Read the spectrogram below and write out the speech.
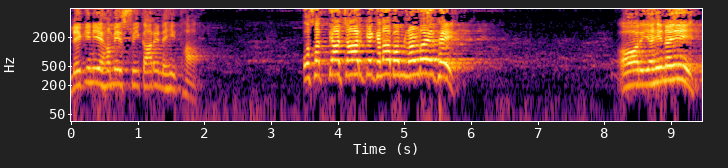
लेकिन ये हमें स्वीकार्य नहीं था। उस अत्याचार के खिलाफ हम लड़ रहे थे। और यही नहीं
